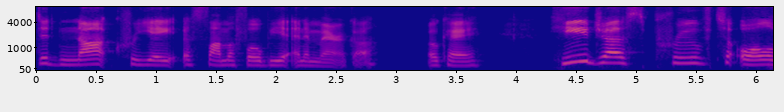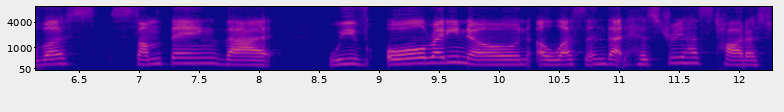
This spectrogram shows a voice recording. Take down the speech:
did not create Islamophobia in America. Okay. He just proved to all of us something that we've already known, a lesson that history has taught us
